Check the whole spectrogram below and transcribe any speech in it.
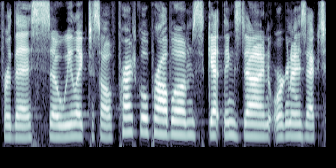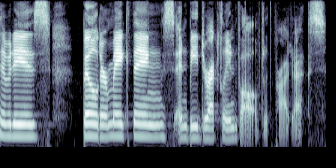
for this. So, we like to solve practical problems, get things done, organize activities, build or make things, and be directly involved with projects.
